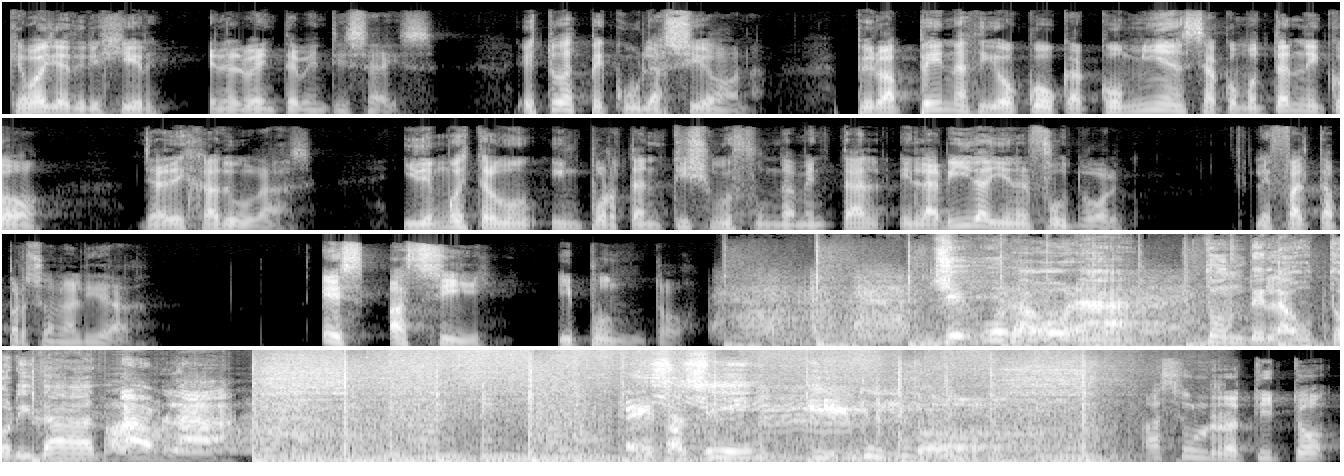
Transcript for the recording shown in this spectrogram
que vaya a dirigir en el 2026. Es toda especulación, pero apenas Diego Coca comienza como técnico, ya deja dudas y demuestra algo importantísimo y fundamental en la vida y en el fútbol. Le falta personalidad. Es así y punto. Llegó la hora donde la autoridad habla. Es así y punto. Hace un ratito,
